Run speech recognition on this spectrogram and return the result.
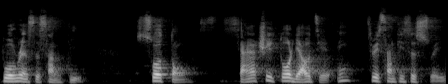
多认识上帝，说懂，想要去多了解。哎，这位上帝是谁？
